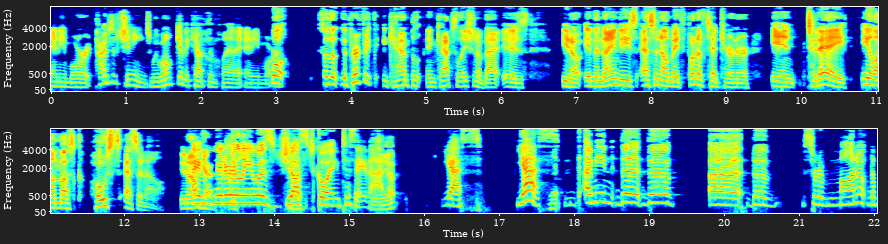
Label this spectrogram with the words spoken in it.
anymore. Times have changed. We won't get a Captain Planet anymore. Well, so the, the perfect encap- encapsulation of that is, you know, in the 90s, SNL made fun of Ted Turner. In today, Elon Musk hosts SNL. You know, I yeah, literally was just going to say that. Yep. Yes. Yes. Yep. I mean the the uh the sort of mono the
